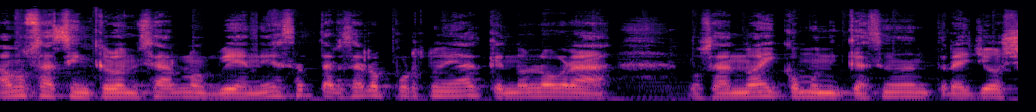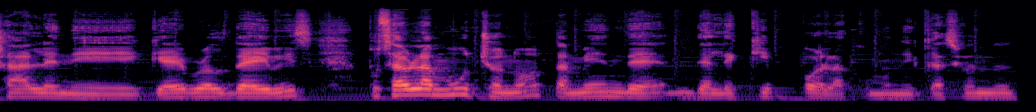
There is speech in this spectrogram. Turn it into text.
vamos a sincronizarnos bien. Y esa tercera oportunidad que no logra, o sea, no hay comunicación entre Josh Allen y Gabriel Davis, pues se habla mucho, ¿no? También de, del equipo, de la comunicación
